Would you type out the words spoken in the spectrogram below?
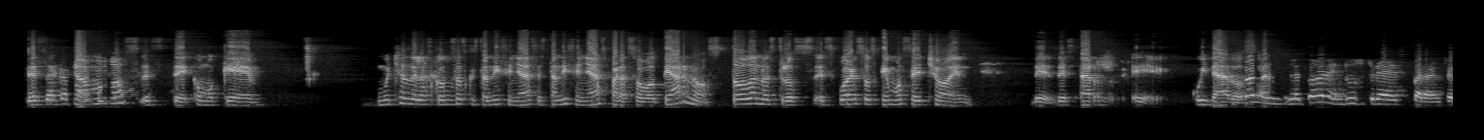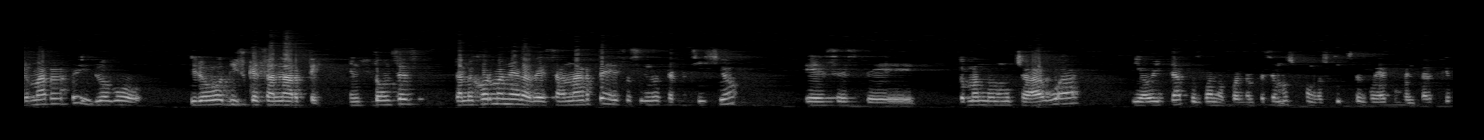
Estamos, este, como que muchas de las cosas que están diseñadas están diseñadas para sobotearnos. Todos nuestros esfuerzos que hemos hecho en, de, de estar eh, cuidados. Toda la, toda la industria es para enfermarte y luego, y luego disque sanarte. Entonces, la mejor manera de sanarte es haciendo ejercicio, es este tomando mucha agua y ahorita, pues bueno, cuando empecemos con los tips les voy a comentar qué,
